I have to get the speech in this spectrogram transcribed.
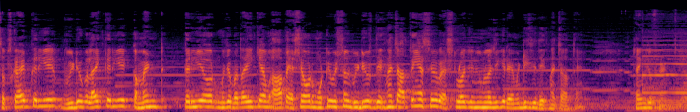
सब्सक्राइब करिए वीडियो को लाइक करिए कमेंट करिए और मुझे बताइए कि आप ऐसे और मोटिवेशनल वीडियोस देखना चाहते हैं या सिर्फ़ एस्ट्रोलॉजी न्यूमोलॉजी की रेमेडीज ही देखना चाहते हैं। थैंक यू फ्रेंड्स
